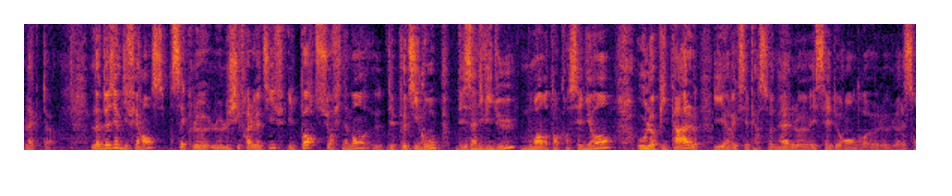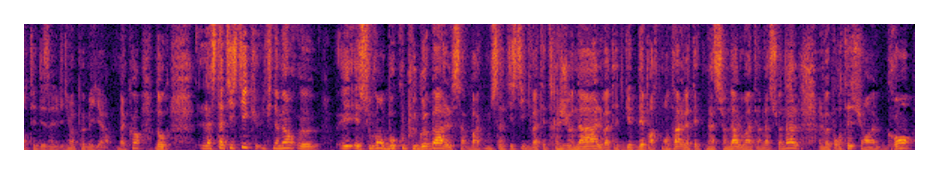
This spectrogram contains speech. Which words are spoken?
l'acteur. La deuxième différence, c'est que le, chiffre évaluatif, il porte sur finalement des petits groupes, des individus, moi en tant qu'enseignant, ou l'hôpital, qui avec ses personnels euh, essaie de rendre la santé des individus un peu meilleure. D'accord? Donc la statistique, finalement, euh, est, souvent beaucoup plus globale. Bah, une statistique va être régionale, va être départementale, va être nationale ou internationale. Elle va porter sur un grand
